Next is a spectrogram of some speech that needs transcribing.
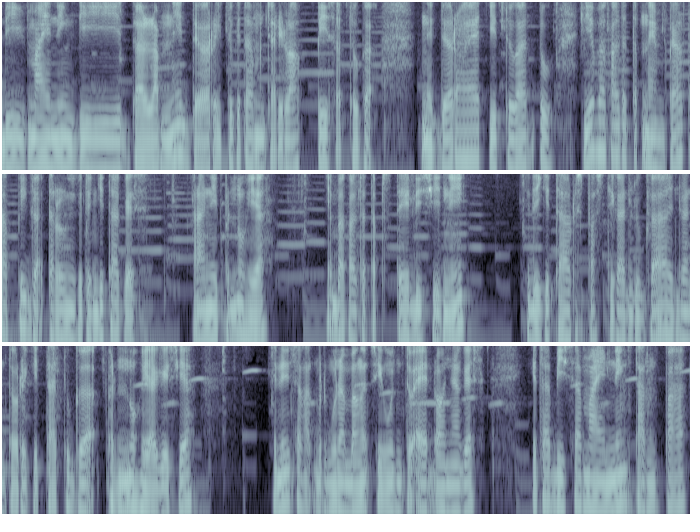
di, mining di dalam nether itu kita mencari lapis atau gak netherite gitu kan. Tuh dia bakal tetap nempel tapi gak terlalu ngikutin kita guys. Karena ini penuh ya. Ini bakal tetap stay di sini. Jadi kita harus pastikan juga inventory kita tuh gak penuh ya guys ya. Ini sangat berguna banget sih untuk add-onnya guys. Kita bisa mining tanpa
